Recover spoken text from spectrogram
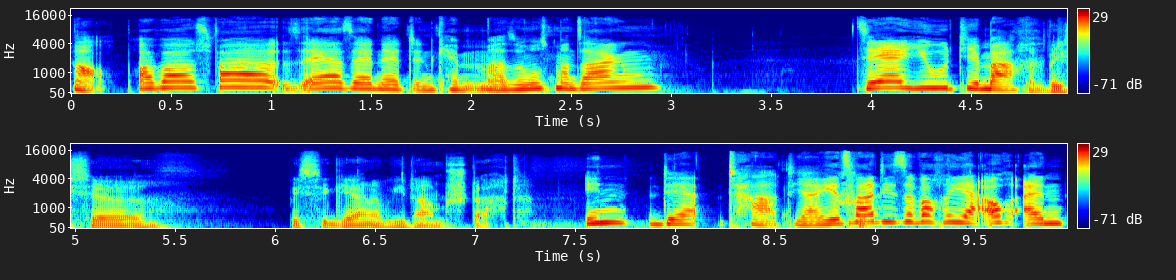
Ja, aber es war sehr, sehr nett in Campen. Also muss man sagen, sehr gut gemacht. du, bist du gerne wieder am Start. In der Tat, ja. Jetzt war diese Woche ja auch ein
